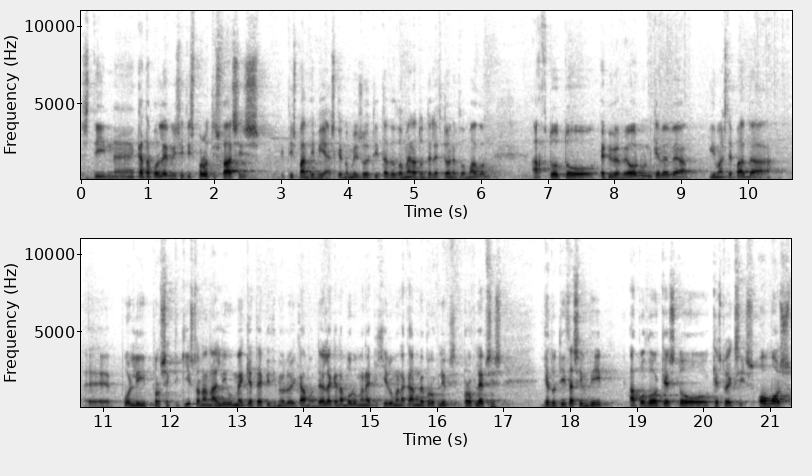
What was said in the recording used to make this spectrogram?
στην ε, καταπολέμηση της πρώτης φάσης της πανδημίας και νομίζω ότι τα δεδομένα των τελευταίων εβδομάδων αυτό το επιβεβαιώνουν και βέβαια είμαστε πάντα ε, πολύ προσεκτικοί στο να αναλύουμε και τα επιδημιολογικά μοντέλα και να μπορούμε να επιχειρούμε να κάνουμε προβλέψεις για το τι θα συμβεί από εδώ και στο, και στο εξής. Όμως,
